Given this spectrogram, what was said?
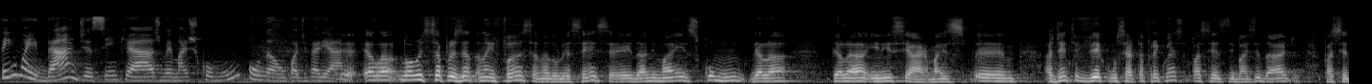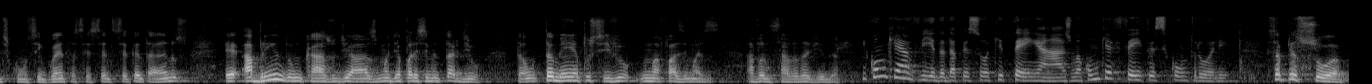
Tem uma idade assim que a asma é mais comum ou não? Pode variar? É, ela normalmente se apresenta na infância, na adolescência, é a idade mais comum dela, dela iniciar, mas é, a gente vê com certa frequência pacientes de mais idade, pacientes com 50, 60, 70 anos, é, abrindo um caso de asma de aparecimento tardio. Então, também é possível numa fase mais avançada da vida. E como que é a vida da pessoa que tem a asma? Como que é feito esse controle? Se a pessoa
